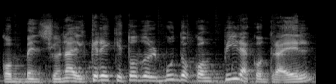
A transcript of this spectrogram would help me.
convencional cree que todo el mundo conspira contra él,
